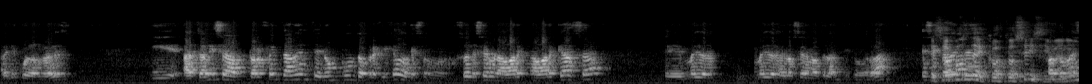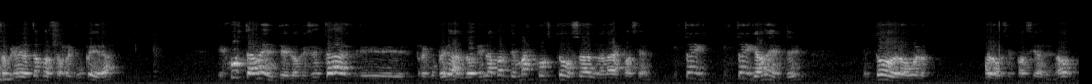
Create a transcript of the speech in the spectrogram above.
película al revés y aterriza perfectamente en un punto prefijado que suele ser una, barcaza en medio, medio del océano Atlántico, ¿verdad? Ese esa parte es costosísima. Cuando esa primera etapa se recupera, y justamente lo que se está eh, recuperando es la parte más costosa de la nave espacial. históricamente, en todos los vuelos espaciales, ¿no?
